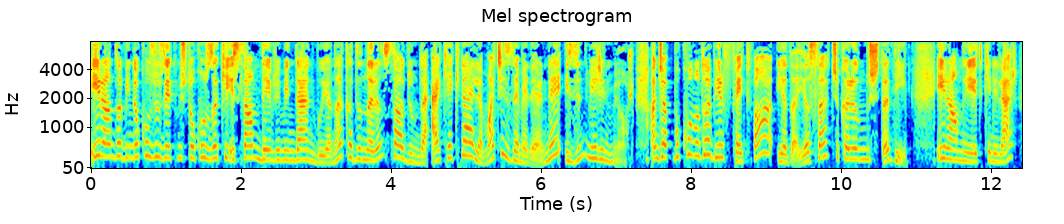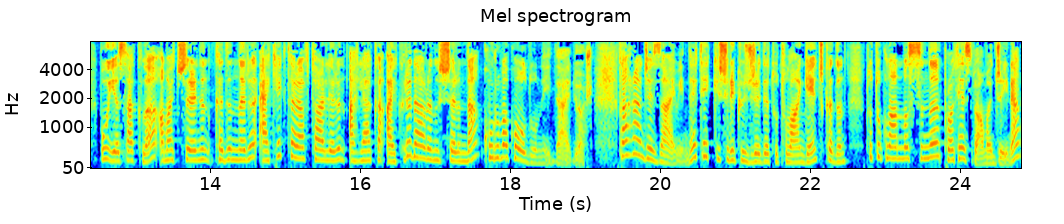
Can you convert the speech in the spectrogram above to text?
İran'da 1979'daki İslam devriminden bu yana kadınların stadyumda erkeklerle maç izlemelerine izin verilmiyor. Ancak bu konuda bir fetva ya da yasa çıkarılmış da değil. İranlı yetkililer bu yasakla amaçlarının kadınları erkek taraftarların ahlaka aykırı davranışlarından korumak olduğunu iddia ediyor. Tahran cezaevinde tek kişilik hücrede tutulan genç kadın tutuklanmasını protesto amacıyla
